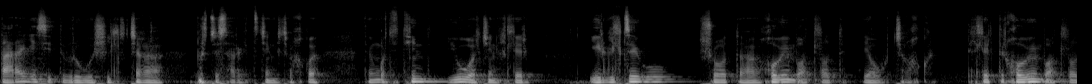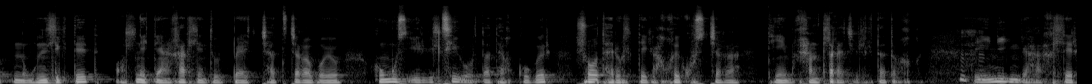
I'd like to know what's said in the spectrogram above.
дараагийн сэдв рүүгээ шилжиж байгаа процесс харагдаж байна гэж байгаа байхгүй. Тэнгуут тэнд юу болж ийн гэхлээр эргэлзээгүй шууд хувийн бодлоод явагдаж байгаа байхгүй. Тэгэхээр тэр хувийн бодлууд нь үнэлэгдээд олон нийтийн анхаарлын төвд байж чадж байгаа буюу хүмүүс эргэлцгийг урдаа тавихгүйгээр шууд хариултыг авахыг хүсэж байгаа тийм хандлага ажиглагдаад байгаа байхгүй. Тэгээ энийг ингээ харахаар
